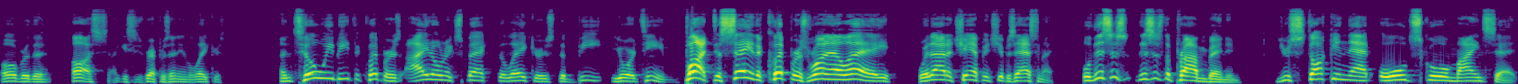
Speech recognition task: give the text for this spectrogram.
over the us. I guess he's representing the Lakers. Until we beat the Clippers, I don't expect the Lakers to beat your team. But to say the Clippers run LA without a championship is asinine. Well, this is this is the problem, Brendan. You're stuck in that old school mindset.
